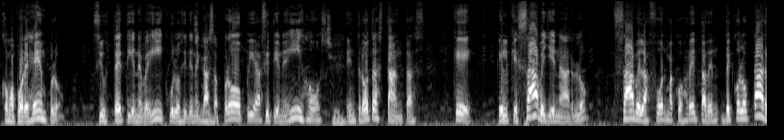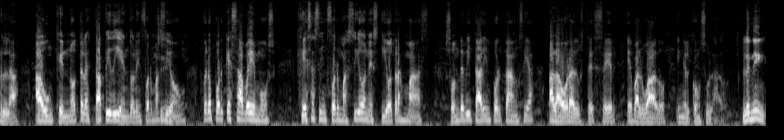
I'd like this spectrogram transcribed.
como por ejemplo, si usted tiene vehículos, si tiene casa propia, si tiene hijos, entre otras tantas, que el que sabe llenarlo, sabe la forma correcta de, de colocarla aunque no te la está pidiendo la información, pero porque sabemos que esas informaciones y otras más son de vital importancia a la hora de usted ser evaluado en el consulado. Lenín,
